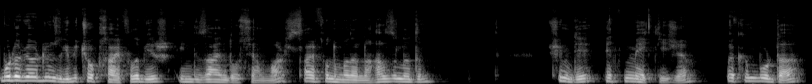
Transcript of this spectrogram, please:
Burada gördüğünüz gibi çok sayfalı bir InDesign dosyam var. Sayfa numaralarını hazırladım. Şimdi metnimi ekleyeceğim. Bakın burada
